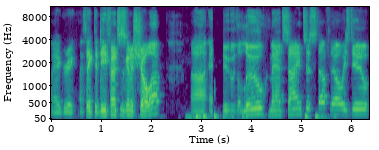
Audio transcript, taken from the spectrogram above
I agree. I think the defense is going to show up uh, and do the Lou mad scientist stuff they always do.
